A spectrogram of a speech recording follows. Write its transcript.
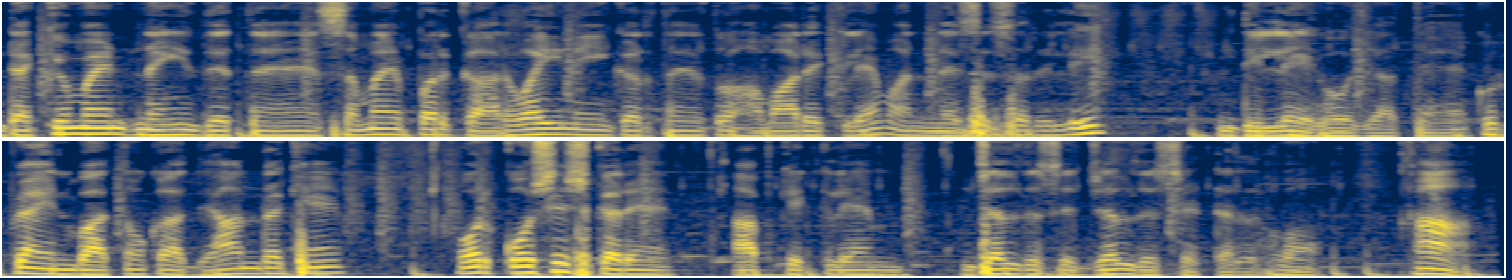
डॉक्यूमेंट नहीं देते हैं, समय पर कार्रवाई नहीं करते हैं तो हमारे क्लेम अननेसेसरीली डिले हो जाते हैं। कृपया इन बातों का ध्यान रखें और कोशिश करें आपके क्लेम जल्द से जल्द सेटल हों। हाँ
